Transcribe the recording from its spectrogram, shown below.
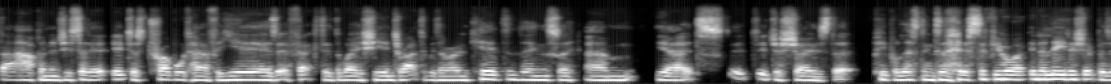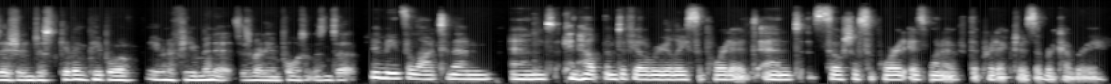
that happened and she said it, it just troubled her for years. It affected the way she interacted with her own kids and things. So um, yeah, it's it, it just shows that people listening to this, if you're in a leadership position, just giving people even a few minutes is really important, isn't it? It means a lot to them and can help them to feel really supported. And social support is one of the predictors of recovery.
